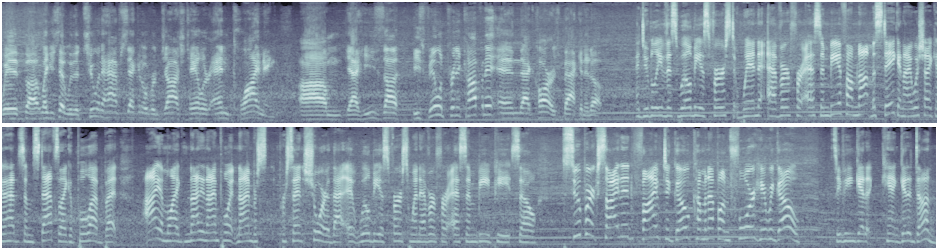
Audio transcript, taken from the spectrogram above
With uh, like you said, with a two and a half second over Josh Taylor and climbing, um, yeah, he's uh, he's feeling pretty confident, and that car is backing it up. I do believe this will be his first win ever for SnB, if I'm not mistaken. I wish I could have had some stats that I could pull up, but I am like 99.9% sure that it will be his first win ever for SnB, Pete. So super excited. Five to go, coming up on four. Here we go. Let's see if he can get it. Can't get it done.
